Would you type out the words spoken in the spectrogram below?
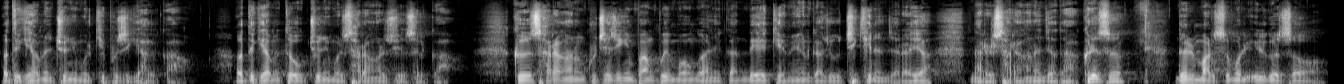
어떻게 하면 주님을 기쁘시게 할까? 어떻게 하면 더욱 주님을 사랑할 수 있을까? 그 사랑하는 구체적인 방법이 뭔가 하니까 내 계명을 가지고 지키는 자라야 나를 사랑하는 자다. 그래서 늘 말씀을 읽어서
